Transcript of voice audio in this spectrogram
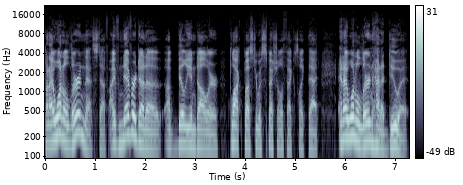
But I want to learn that stuff. I've never done a, a billion dollar blockbuster with special effects like that. And I want to learn how to do it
